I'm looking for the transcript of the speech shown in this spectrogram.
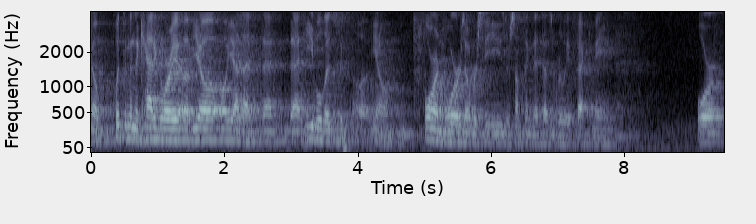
know, put them in the category of, yo, oh yeah, that, that, that evil that's, uh, you know, foreign wars overseas or something that doesn't really affect me or,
